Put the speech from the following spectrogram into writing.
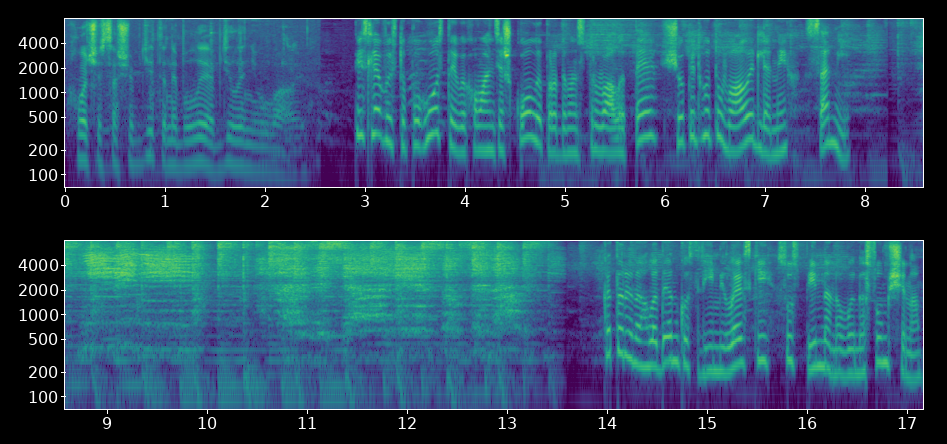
хочеться, щоб діти не були обділені увагою. Після виступу гостей вихованці школи продемонстрували те, що підготували для них самі. Катерина Гладенко, Сергій Мілевський, Суспільне новини Сумщина.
